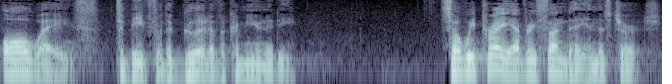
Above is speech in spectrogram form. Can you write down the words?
always to be for the good of a community. So we pray every Sunday in this church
